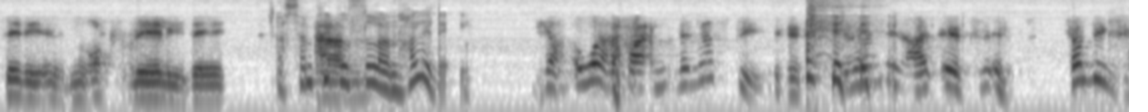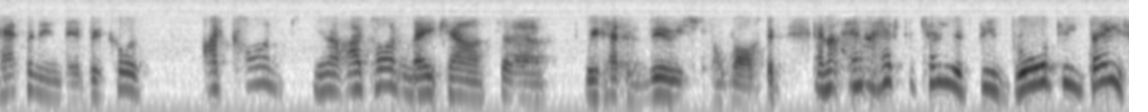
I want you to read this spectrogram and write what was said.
steady, is not really there. Are some people um, still on holiday? Yeah, well, I, there must be. you know I, it's, it's, something's happening there because I can't, you know, I can't make out. Uh, we've had a very strong market, and I, and I have to tell you, it's been broadly based.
